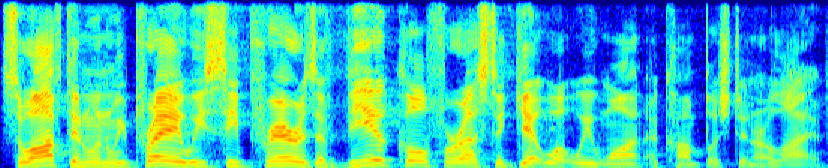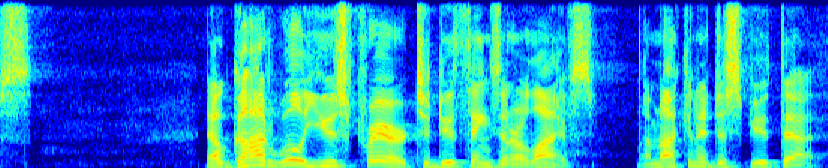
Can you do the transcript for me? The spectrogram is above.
So often when we pray, we see prayer as a vehicle for us to get what we want accomplished in our lives. Now, God will use prayer to do things in our lives. I'm not going to dispute that.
